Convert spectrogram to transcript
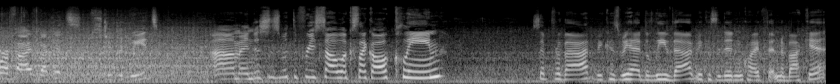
Four or five buckets. Stupid weeds. Um, and this is what the freestall looks like all clean. Except for that, because we had to leave that because it didn't quite fit in a bucket.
